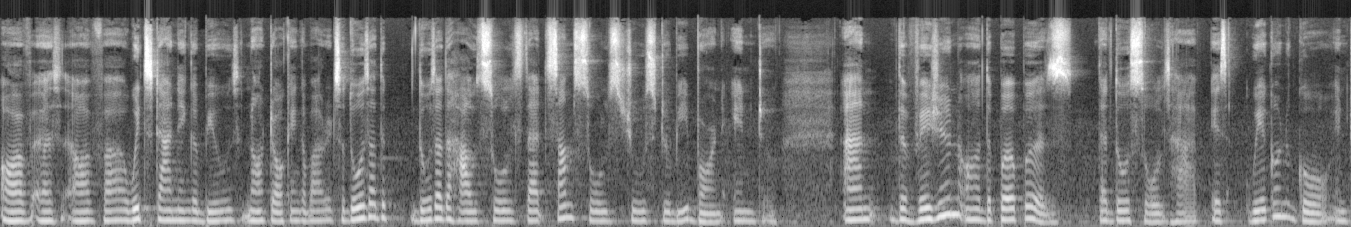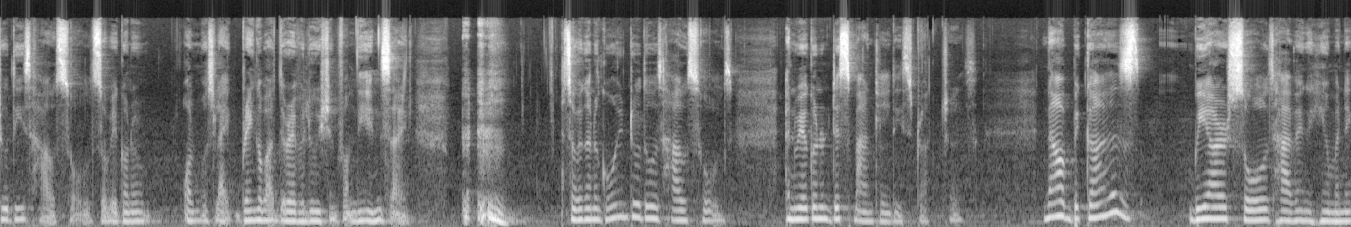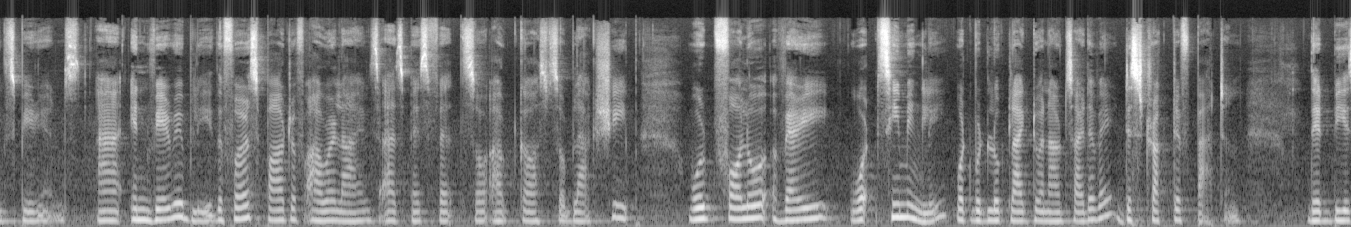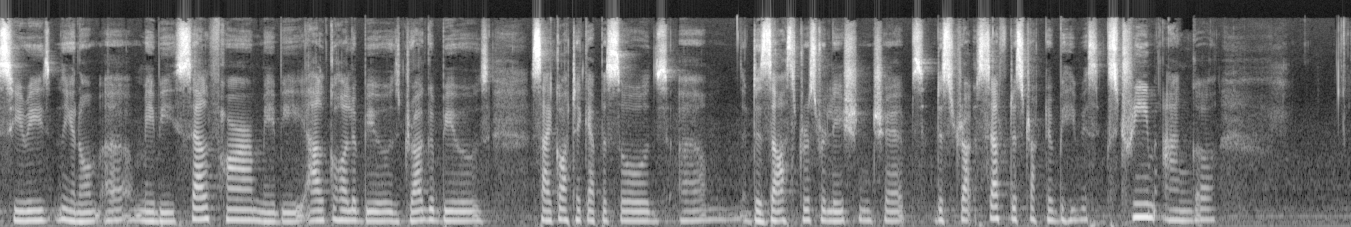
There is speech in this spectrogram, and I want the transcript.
Of, uh, of uh, withstanding abuse, not talking about it. So those are the those are the households that some souls choose to be born into, and the vision or the purpose that those souls have is we're going to go into these households. So we're going to almost like bring about the revolution from the inside. so we're going to go into those households and we're going to dismantle these structures. Now, because we are souls having a human experience. Uh, invariably, the first part of our lives as misfits or outcasts or black sheep would follow a very, what seemingly, what would look like to an outsider, a destructive pattern. There'd be a series, you know, uh, maybe self harm, maybe alcohol abuse, drug abuse, psychotic episodes, um, disastrous relationships, destru- self destructive behaviors, extreme anger.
